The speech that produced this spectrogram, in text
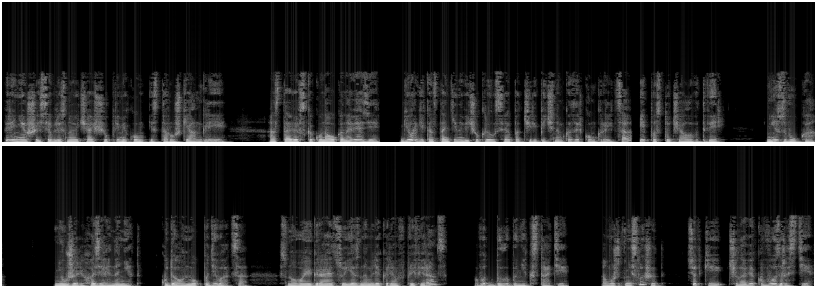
перенесшийся в лесную чащу прямиком из старушки Англии. Оставив скакуна у коновязи, Георгий Константинович укрылся под черепичным козырьком крыльца и постучал в дверь. Ни звука. Неужели хозяина нет? Куда он мог подеваться? Снова играет с уездным лекарем в преферанс? Вот было бы не кстати. А может, не слышит? Все-таки человек в возрасте.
